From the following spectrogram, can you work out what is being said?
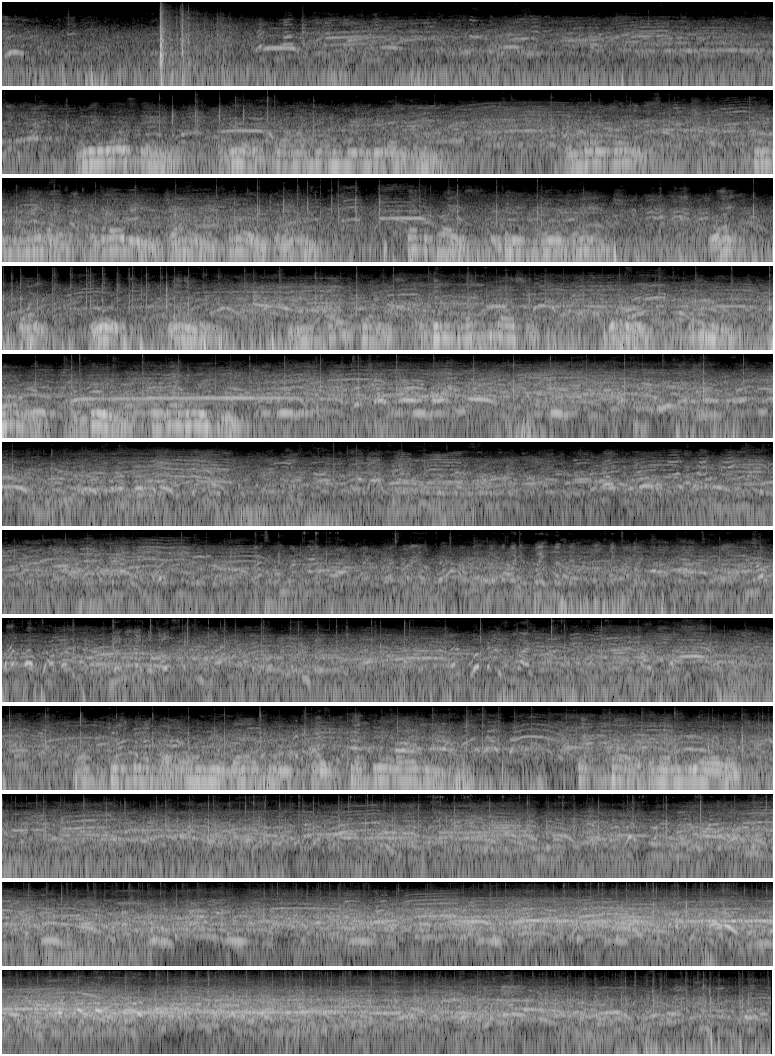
On the award stand, the girls 12x200 relay team. In third place, team from Taylor, Adobe, Jones, Stone, and Emmons. Second place, the team from George Ranch. Light, White, Wood, Weatherly. And in first place, the team from Lane Dawson, Woodley, Palmer, and Field. Congratulations. Wait, look, look, say All participants are 400 meter dash and will check in on second call, 300 meter hurdles.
